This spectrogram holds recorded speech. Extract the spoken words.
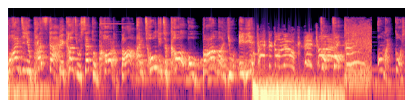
Why did you press that? Because you said to call a bomb. I told you to call Obama, you idiot. Tactical nuke incoming! Oh my gosh,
